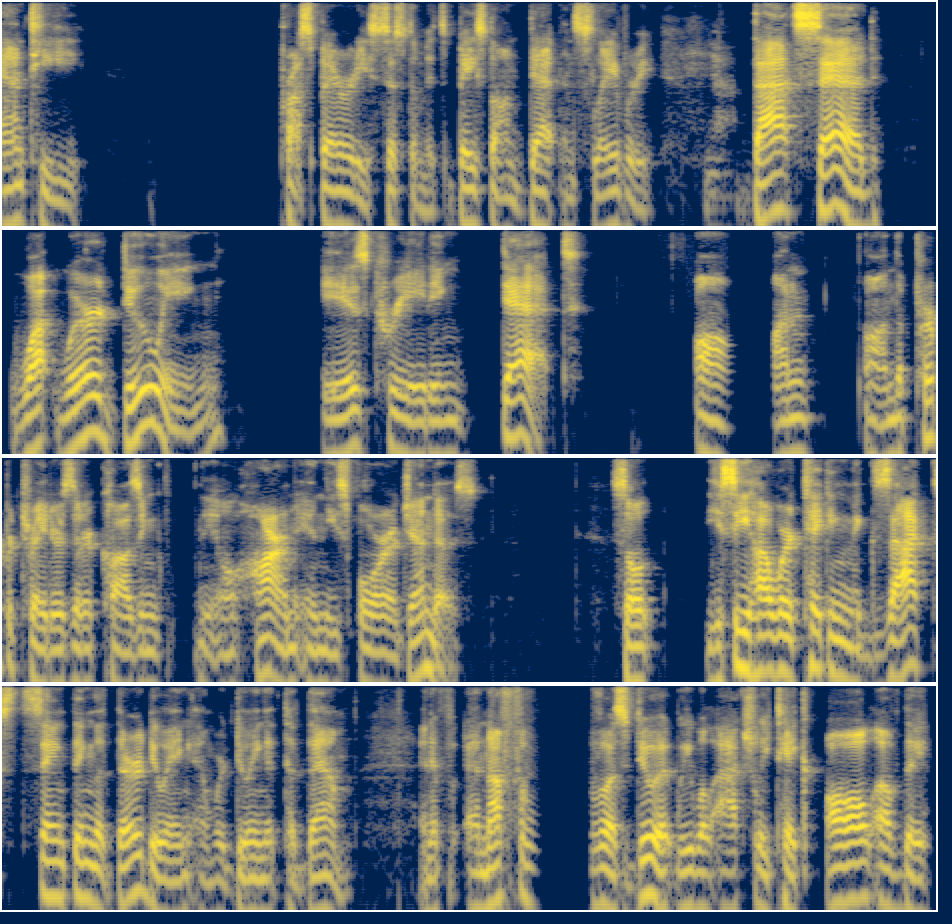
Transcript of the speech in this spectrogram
anti-prosperity system. It's based on debt and slavery. Yeah. That said, what we're doing is creating debt on on, on the perpetrators that are causing, you know, harm in these four agendas. So you see how we're taking the exact same thing that they're doing and we're doing it to them. And if enough of us do it, we will actually take all of the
